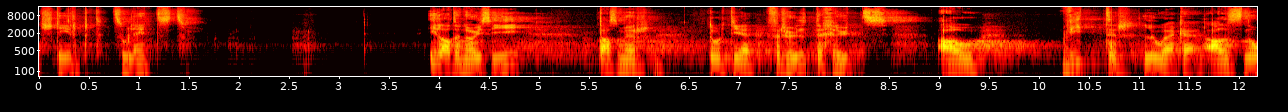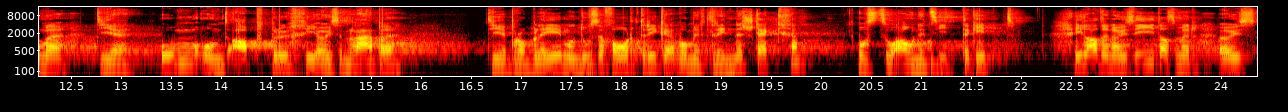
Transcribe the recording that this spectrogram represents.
stirbt zuletzt. Ich lade uns ein, dass wir durch die verhüllte Kreuz auch weiter schauen, als nur die Um- und Abbrüche in unserem Leben, die Probleme und Herausforderungen, wo wir drinnen stecken, wo es zu allen Zeiten gibt. Ich lade uns ein, dass wir uns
